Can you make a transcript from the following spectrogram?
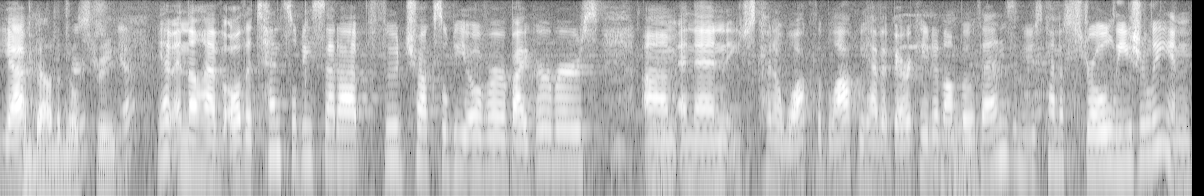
Yep. Come down to Mill Church, Street. Yep. Yep, and they'll have all the tents will be set up, food trucks will be over by Gerber's, um, and then you just kind of walk the block. We have it barricaded on both ends, and you just kind of stroll leisurely and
